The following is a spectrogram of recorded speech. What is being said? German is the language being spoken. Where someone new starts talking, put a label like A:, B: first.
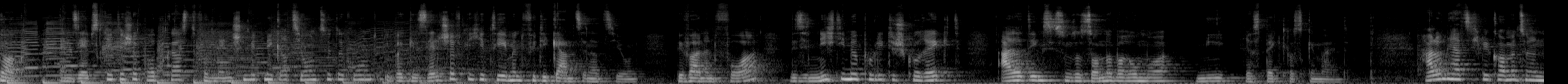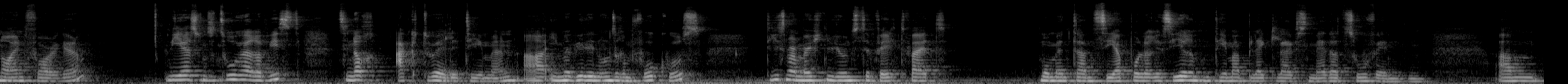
A: Tuschentalk, ein selbstkritischer Podcast von Menschen mit Migrationshintergrund über gesellschaftliche Themen für die ganze Nation. Wir warnen vor, wir sind nicht immer politisch korrekt, allerdings ist unser sonderbarer Humor nie respektlos gemeint. Hallo und herzlich willkommen zu einer neuen Folge. Wie ihr als unsere Zuhörer wisst, sind auch aktuelle Themen äh, immer wieder in unserem Fokus. Diesmal möchten wir uns dem weltweit momentan sehr polarisierenden Thema Black Lives Matter zuwenden. Ähm,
